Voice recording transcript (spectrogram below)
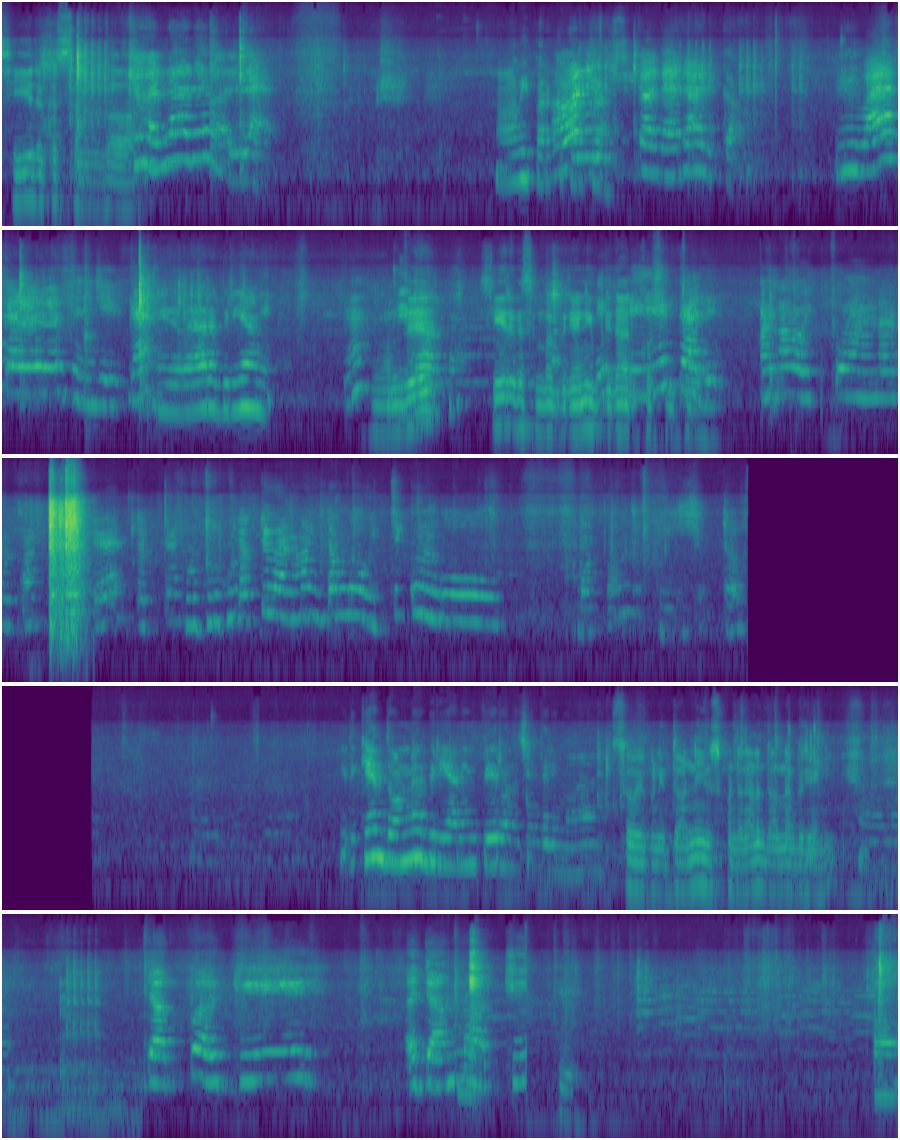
சீரக சம்பா. கலரே வரல. ஆவி பறக்க கலரா இருக்கா நீ வேற செஞ்சிருக்க இது வேற பிரியாணி. வந்து சீரக சம்பா பிரியாணி இப்படி தான் இருக்கும் சுத்தம் இதுக்கே தொன்னை பிரியாணின்னு பேர் வந்துச்சுன்னு தெரியுமா? ஸோ இப்போ நீ தொன்னை யூஸ் பண்ணுறதுனால தொன்னை பிரியாணி. சப்பாத்தி ஜம்மாச்சி ம்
